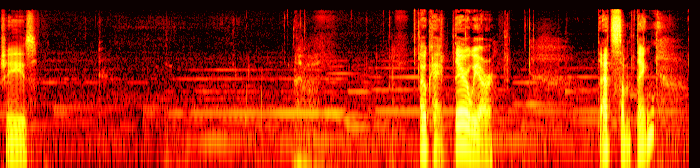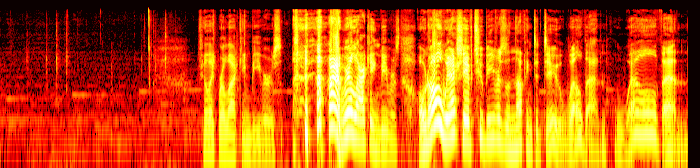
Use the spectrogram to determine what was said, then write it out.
Jeez. Okay, there we are. That's something. I feel like we're lacking beavers. we're lacking beavers. Oh no, we actually have two beavers with nothing to do. Well then. Well then.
